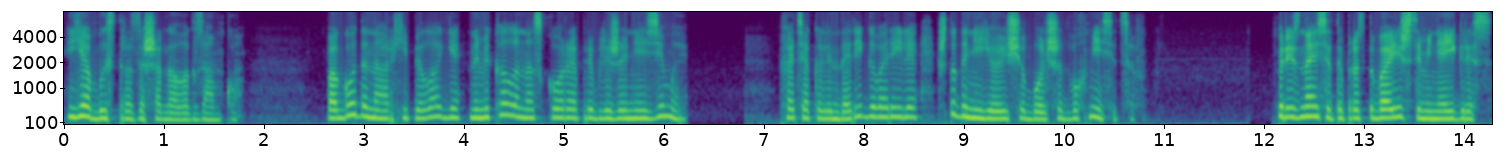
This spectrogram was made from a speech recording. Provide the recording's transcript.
я быстро зашагала к замку. Погода на архипелаге намекала на скорое приближение зимы, хотя календари говорили, что до нее еще больше двух месяцев. «Признайся, ты просто боишься меня, Игрис!»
